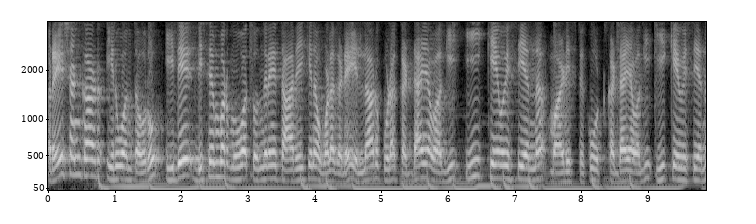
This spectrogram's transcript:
ರೇಷನ್ ಕಾರ್ಡ್ ಇರುವಂತವರು ಇದೇ ಡಿಸೆಂಬರ್ ಮೂವತ್ತೊಂದನೇ ತಾರೀಕಿನ ಒಳಗಡೆ ಎಲ್ಲರೂ ಕೂಡ ಕಡ್ಡಾಯವಾಗಿ ಇ ಕೆ ವೈ ಸಿ ಅನ್ನ ಮಾಡಿಸ್ಬೇಕು. ಕಡ್ಡಾಯವಾಗಿ ಇ ಕೆ ವೈ ಸಿ ಅನ್ನ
